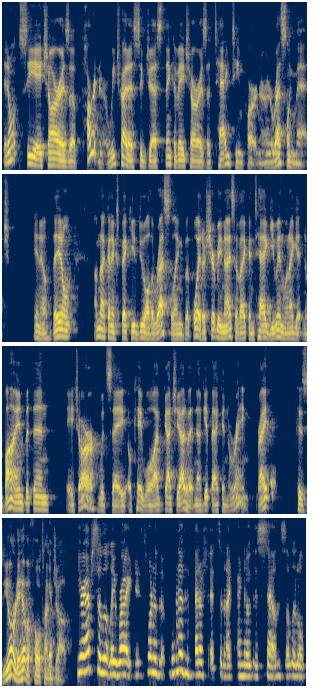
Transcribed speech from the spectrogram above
they don't see HR as a partner. We try to suggest think of HR as a tag team partner in a wrestling match. You know, they don't. I'm not going to expect you to do all the wrestling, but boy, it'll sure be nice if I can tag you in when I get in a bind. But then HR would say, okay, well, I've got you out of it. Now get back in the ring, right? Because you already have a full time Yeah. job. You're absolutely right. It's one of the one of the benefits, and I, I know this sounds a little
